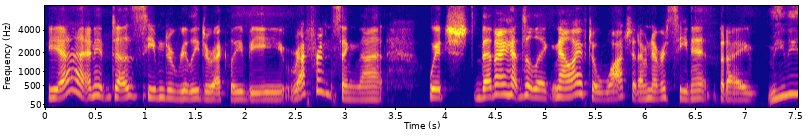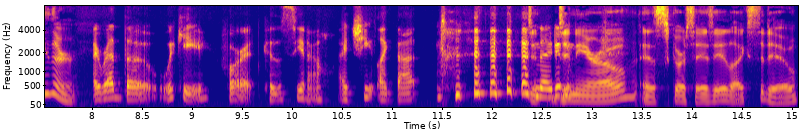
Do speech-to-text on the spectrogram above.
Yeah, and it does seem to really directly be referencing that, which then I had to like now I have to watch it. I've never seen it, but I Me neither. I read the wiki for it because you know I cheat like that. De, De. Niro, as Scorsese likes to do.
